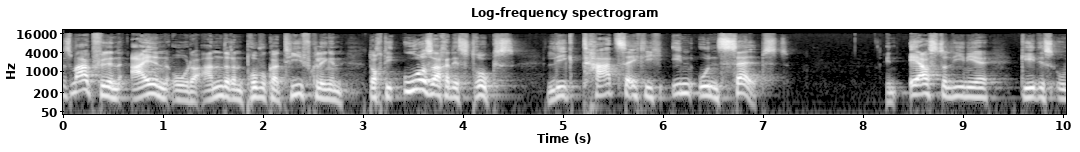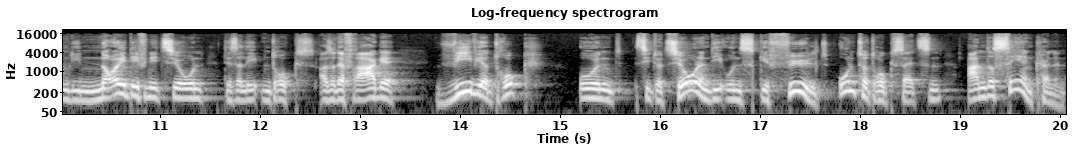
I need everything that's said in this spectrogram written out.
Das mag für den einen oder anderen provokativ klingen, doch die Ursache des Drucks liegt tatsächlich in uns selbst. In erster Linie geht es um die Neudefinition des erlebten Drucks, also der Frage, wie wir Druck und Situationen, die uns gefühlt unter Druck setzen, anders sehen können.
